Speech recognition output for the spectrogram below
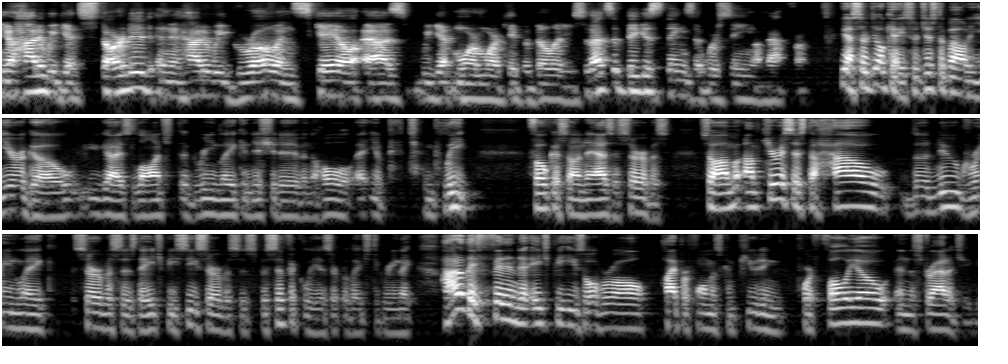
you know, how do we get started and then how do we grow and scale as we get more and more capability? So that's the biggest things that we're seeing on that front. Yeah, so okay, so just about a year ago, you guys launched the Green Lake Initiative and the whole uh, you know, complete focus on as a service. So I'm, I'm curious as to how the new GreenLake services, the HPC services specifically as it relates to GreenLake. How do they fit into HPE's overall high performance computing portfolio and the strategy?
